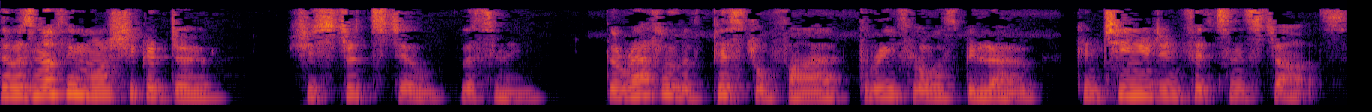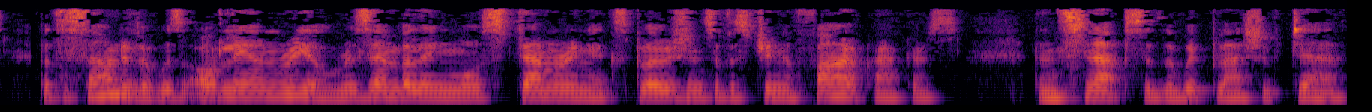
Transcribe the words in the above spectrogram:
There was nothing more she could do. She stood still, listening. The rattle of pistol fire, three floors below, continued in fits and starts, but the sound of it was oddly unreal, resembling more stammering explosions of a string of firecrackers than snaps of the whiplash of death.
